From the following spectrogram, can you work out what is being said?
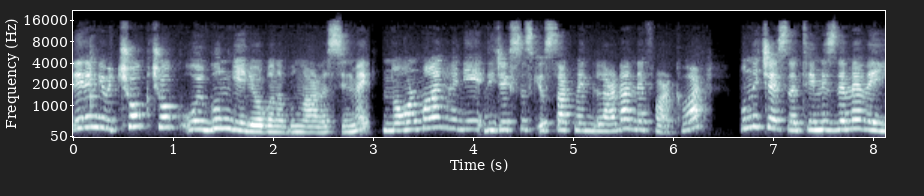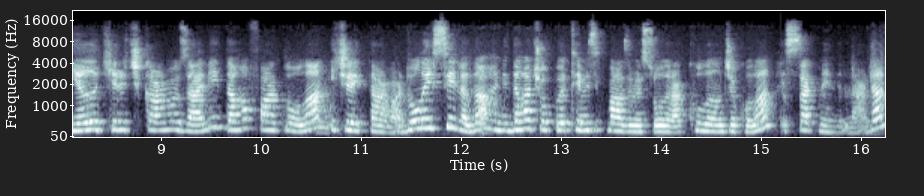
Dediğim gibi çok çok uygun geliyor bana bunlarla silmek. Normal hani diyeceksiniz ki ıslak mendillerden ne farkı var? Bunun içerisinde temizleme ve yağı kiri çıkarma özelliği daha farklı olan içerikler var. Dolayısıyla da hani daha çok böyle temizlik malzemesi olarak kullanılacak olan ıslak mendillerden.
